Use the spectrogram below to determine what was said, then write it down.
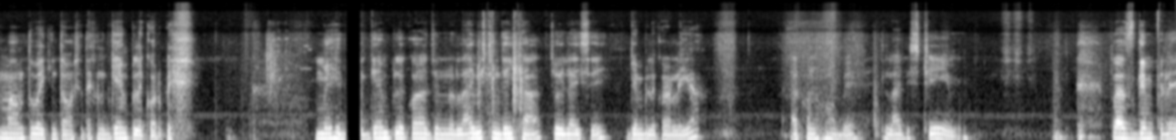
মামতু ভাই কিন্তু আমার সাথে এখন গেম প্লে করবে। মেহেদি গেম প্লে করার জন্য লাইভ স্ট্রিম দেখা চলে আইছে গেম প্লে করার লাইয়া এখন হবে লাইভ স্ট্রিম গেম প্লে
